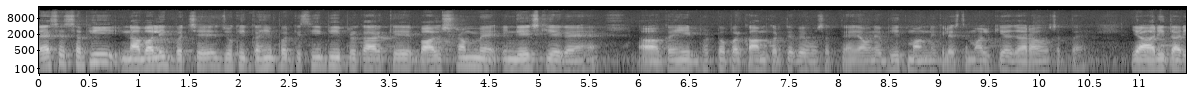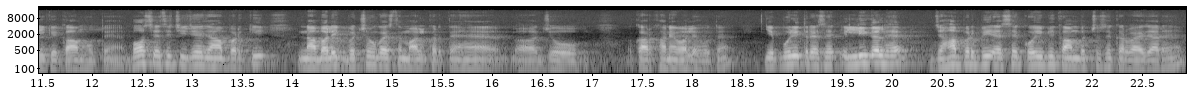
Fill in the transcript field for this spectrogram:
ऐसे सभी नाबालिग बच्चे जो कि कहीं पर किसी भी प्रकार के बाल श्रम में इंगेज किए गए हैं कहीं ईंट भट्टों पर काम करते हुए हो सकते हैं या उन्हें भीख मांगने के लिए इस्तेमाल किया जा रहा हो सकता है या आरी तारी के काम होते हैं। बहुत सी ऐसी चीज़ें जहाँ पर कि नाबालिग बच्चों का इस्तेमाल करते हैं जो कारखाने वाले होते हैं। ये पूरी तरह से इलीगल है। जहाँ पर भी ऐसे कोई भी काम बच्चों से करवाए जा रहे हैं,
